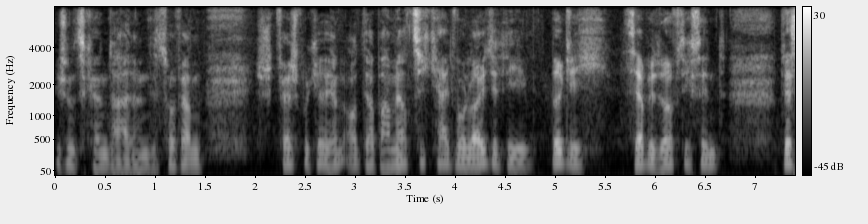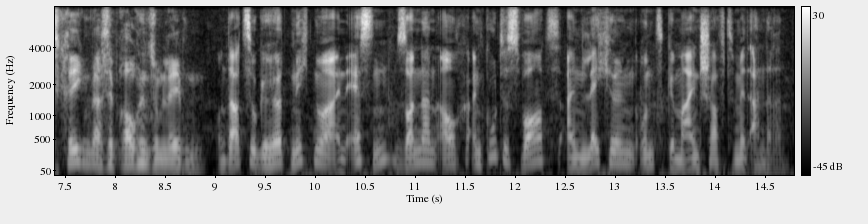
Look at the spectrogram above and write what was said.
ist ein Skandal. Und insofern ist Vesperkirche ein Ort der Barmherzigkeit, wo Leute, die wirklich sehr bedürftig sind, das kriegen, was sie brauchen zum Leben. Und dazu gehört nicht nur ein Essen, sondern auch ein gutes Wort, ein Lächeln und Gemeinschaft mit anderen.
